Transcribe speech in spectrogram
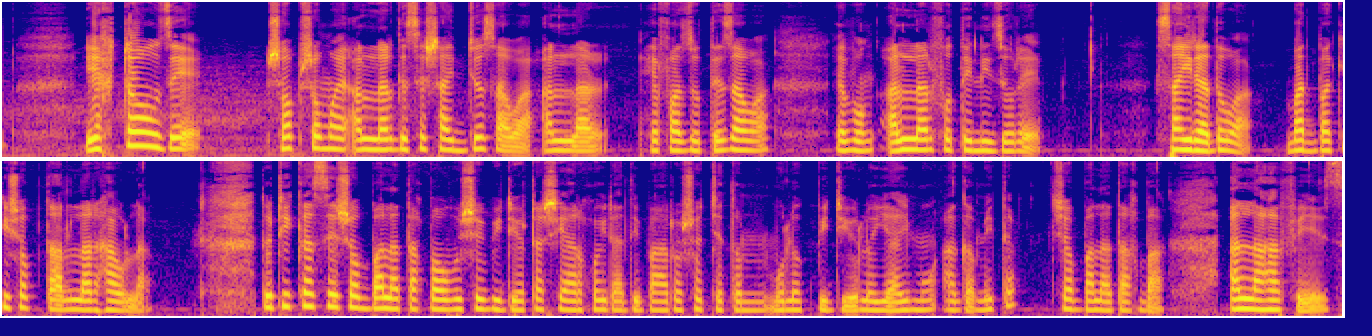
একটাও যে সব সময় আল্লাহর কাছে সাহায্য চাওয়া, আল্লাহর হেফাজতে যাওয়া এবং আল্লাহর ফতে নিজরে সাইরা দেওয়া বাদ বাকি সবটা আল্লাহর হাওলা। তো ঠিক আছে, সব ভালো থাকবা, অবশ্যই ভিডিওটা শেয়ার কইরা দিবা আরও সচেতনমূলক ভিডিও লইয়াইমো আগামীতে। সব ভালো থাকবা। আল্লাহ হাফেজ।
